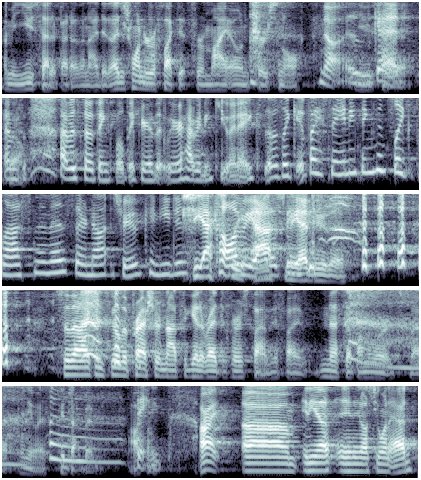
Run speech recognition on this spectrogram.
I mean, you said it better than I did. I just wanted to reflect it for my own personal. No, it was good. it, so. I was so thankful to hear that we were having a Q&A because I was like, if I say anything that's like blasphemous or not true, can you just She call actually me out asked me to do this so that I can feel the pressure not to get it right the first time if I mess up on the words. But anyways, good job, babe. Awesome. Thanks. All right. Um, any, anything else you want to add?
